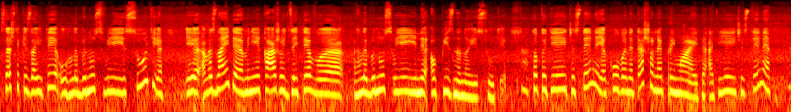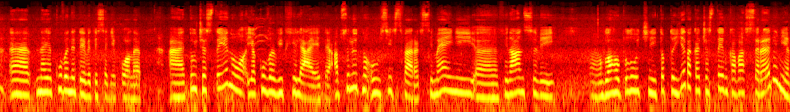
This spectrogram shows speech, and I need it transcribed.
все ж таки зайти у глибину своєї суті. І ви знаєте, мені кажуть зайти в глибину своєї неопізнаної суті, тобто тієї частини, яку ви не те, що не приймаєте, а тієї частини, е, на яку ви не дивитеся ніколи. Е, Ту частину, яку ви відхиляєте, абсолютно у всіх сферах: сімейній, е, фінансовій, е, благополучній. Тобто є така частинка вас всередині,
